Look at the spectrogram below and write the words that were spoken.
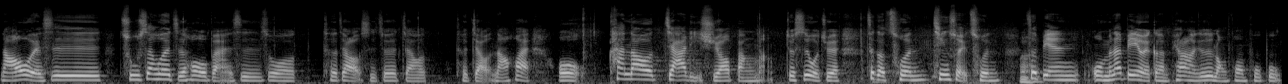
然后我也是出社会之后，本来是做特教老师，就是教。特教，然后后来我看到家里需要帮忙，就是我觉得这个村清水村这边，我们那边有一个很漂亮，就是龙凤瀑布。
